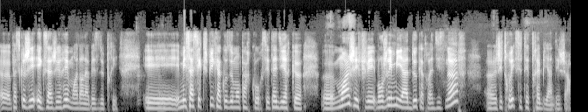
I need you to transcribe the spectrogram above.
euh, parce que j'ai exagéré moi dans la baisse de prix. Et mais ça s'explique à cause de mon parcours, c'est-à-dire que euh, moi j'ai fait bon, je l'ai mis à 2,99. Euh, j'ai trouvé que c'était très bien déjà.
